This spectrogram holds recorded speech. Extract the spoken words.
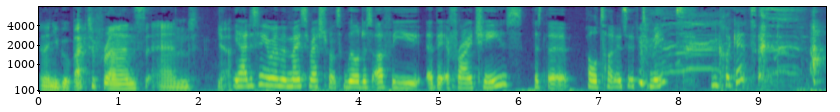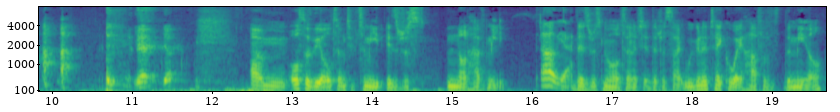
And then you go back to France, and yeah. Yeah, I just think I remember most restaurants will just offer you a bit of fried cheese as the alternative to meat and croquettes. Yeah, yeah. Um, also, the alternative to meat is just not have meat. Oh yeah, There's just no alternative. They're just like, we're going to take away half of the meal,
